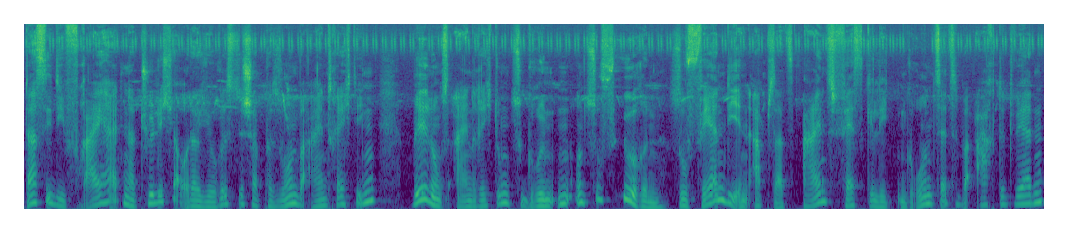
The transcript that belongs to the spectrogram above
dass sie die Freiheit natürlicher oder juristischer Personen beeinträchtigen, Bildungseinrichtungen zu gründen und zu führen, sofern die in Absatz 1 festgelegten Grundsätze beachtet werden,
